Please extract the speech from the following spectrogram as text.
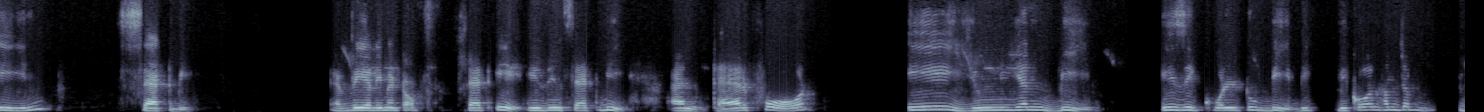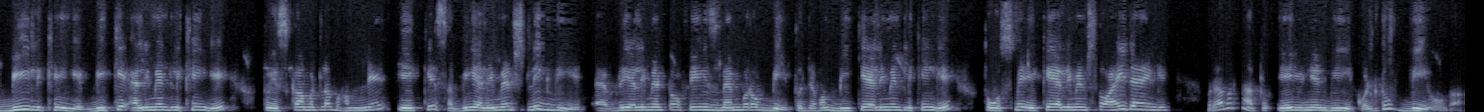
in set b. Every element of set a is in set b and therefore, a union b is equal to b. Because हम जब b लिखेंगे, b के एलिमेंट लिखेंगे तो इसका मतलब हमने a के सभी एलिमेंट्स लिख दिए। Every element of a is member of b. तो जब हम b के एलिमेंट लिखेंगे तो उसमें a के एलिमेंट्स तो आ ही जाएँगे। बराबर ना? तो a union b equal to b होगा।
